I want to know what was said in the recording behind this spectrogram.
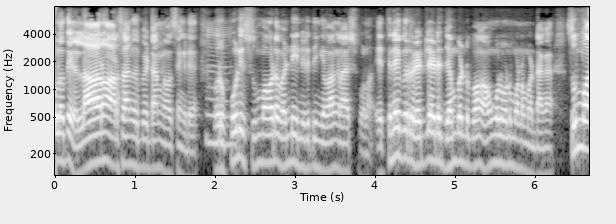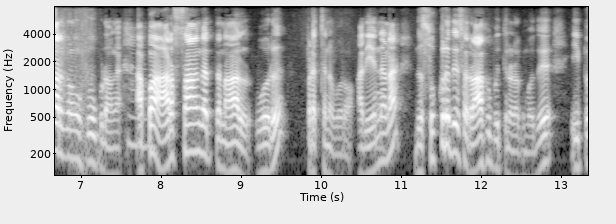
உலகத்தில் எல்லாரும் அரசாங்கத்தை போயிட்டாங்கன்னு அவசியம் கிடையாது. ஒரு போலீஸ் சும்மாவோட வண்டி நிறுத்திங்க வாங்க லாஸ்ட் போகலாம் எத்தனை பேர் ரெட் லைட்டை ஜம்ப் பண்ணிட்டு போவாங்க அவங்களும் ஒன்றும் பண்ண மாட்டாங்க. சும்மா இருக்கிறவங்க கூப்பிடுவாங்க. அப்போ அரசாங்கத்தினால் ஒரு பிரச்சனை வரும். அது என்னன்னா இந்த சுக்கிரதேச ராகுபத்தி நடக்கும்போது இப்போ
